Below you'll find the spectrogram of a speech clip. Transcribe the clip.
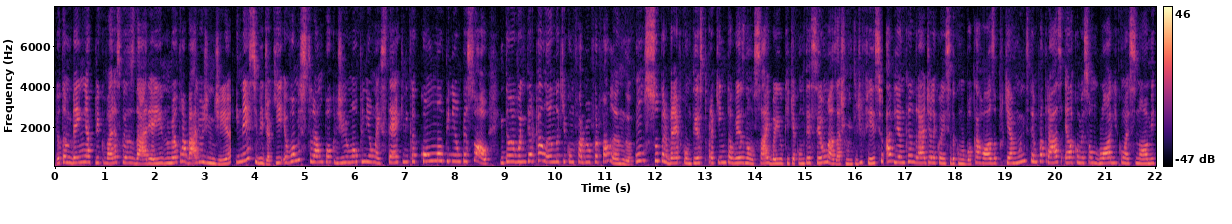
eu também aplico várias coisas da área aí no meu trabalho hoje em dia, e nesse vídeo aqui eu vou misturar um pouco de uma opinião mais técnica com uma opinião pessoal, então eu vou intercalando aqui conforme eu for falando. Um super breve contexto para quem talvez não saiba o que, que aconteceu, mas acho muito difícil. A Bianca Andrade ela é conhecida como Boca Rosa porque há muito tempo atrás ela começou um blog com esse nome,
